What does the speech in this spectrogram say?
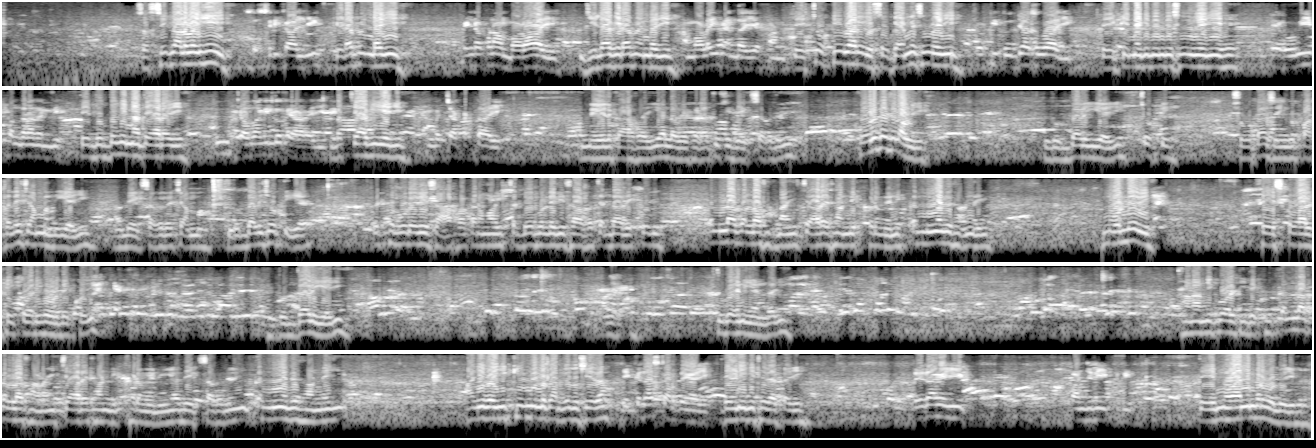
ਸਤਿ ਸ਼੍ਰੀ ਅਕਾਲ ਬਾਈ ਜੀ। ਸਤਿ ਸ੍ਰੀ ਅਕਾਲ ਜੀ। ਕਿਹੜਾ ਪਿੰਡ ਹੈ ਜੀ? ਪਿੰਡ ਆਪਣਾ ਅੰਬਾਲਾ ਜੀ। ਜ਼ਿਲ੍ਹਾ ਕਿਹੜਾ ਪੈਂਦਾ ਜੀ? ਅੰਬਾਲਾ ਹੀ ਪੈਂਦਾ ਜੀ ਆਪਾਂ ਨੂੰ। ਤੇ ਝੋਟੀ ਬਾਰੇ ਦੱਸੋ ਕਿਵੇਂ ਸੂਏ ਜੀ? ਛੋਟੀ ਦੂਜਾ ਸੂਆ ਜੀ। ਤੇ ਕਿੰਨੇ ਕੁ ਦਿਨ ਦੀ ਸੂਈ ਹੈ ਜੀ ਇਹ? ਤੇ ਉਹ ਵੀ 15 ਦਿਨ ਦੀ। ਤੇ ਦੁੱਧ ਕਿੰਨਾ ਤਿਆਰ ਹੈ ਜੀ? ਦੁੱਧ 14 ਕਿਲੋ ਤਿਆਰ ਹੈ ਜੀ। ਬੱਚਾ ਕੀ ਹੈ ਜੀ? ਬੱਚਾ ਕੱਟਾ ਜੀ। ਮੇਲ ਕਾਫ ਹੈ ਜੀ ਆਹ ਲਵੇ ਖੜਾ ਤੁਸੀਂ ਦੇਖ ਸਕਦੇ ਹੋ ਖੋਲ ਕੇ ਚਲਾਓ ਜੀ। ਦੁੱਧ ਵਾਲੀ ਹੈ ਜੀ ਝੋਟੀ। ਛੋਟਾ ਸਿੰਘ ਪਤਲੇ ਚੰਮ ਦੀ ਹੈ ਜੀ। ਆ ਦੇਖ ਸਕਦੇ ਹੋ ਚੰਮ। ਦੁੱਧ ਵਾਲੀ ਝੋਟੀ ਹੈ। ਪਿੱਠ ਬੂੜੇ ਦੀ ਸਾਫ਼ ਆ, ਕਰਮ ਵਾਲੀ, ਚੱਡੇ ਬੁੱਲੇ ਦੀ ਸਾਫ਼ ਚੱਡਾ ਦੇਖੋ ਜੀ। ਕੱਲਾ ਕੱਲਾ ਸਾਨਾ ਜੀ, ਚਾਰੇ ਸਾਨ ਨਿਖੜਵੇਂ ਨਹੀਂ ਕੰਨੀਆਂ ਦੇ ਸਾਨੇ ਜੀ। ਮੋਲੇ ਵੀ। ਫੇਸ ਕੁਆਲਿਟੀ ਇੱਕ ਵਾਰੀ ਹੋਰ ਦੇਖੋ ਜੀ। ਦੁੱਧ ਵਾਲੀ ਹੈ ਜੀ। ਤੁਰਿਆ ਨਹੀਂ ਜਾਂਦਾ ਜੀ। ਥਾਣਾ ਦੀ ਕੁਆਲਿਟੀ ਦੇਖੋ ਕੱਲਾ ਕੱਲਾ ਥਾਣਾ ਜੀ ਚਾਰੇ ਥਾਣ ਨਿਖੜਵੇਂ ਨਹੀਂ ਆ ਦੇਖ ਸਕਦੇ ਹੋ ਜੀ ਕੰਨੀਆਂ ਦੇ ਥਾਣੇ ਜੀ। ਹਾਂਜੀ ਬਾਈ ਜੀ ਕੀ ਮੁੱਲ ਕਰਦੇ ਹੋ ਤੁਸੀਂ ਇਹਦਾ? ਇੱਕ 10 ਕਰਦੇ ਆ ਜੀ। ਦੇਣੀ ਕਿੱਥੇ ਤੱਕ ਹੈ ਜੀ? ਦੇ ਦਾਂਗੇ ਜੀ 5 ਦੀ 1 ਦੀ। ਤੇ ਮੋਬਾਈਲ ਨੰਬਰ ਬੋਲੋ ਜੀ ਫਿਰ।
